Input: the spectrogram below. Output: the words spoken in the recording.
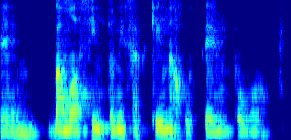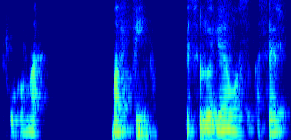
em, vamos a sintonizar, que es un ajuste un poco, un poco más, más fino. Eso es lo que vamos a hacer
